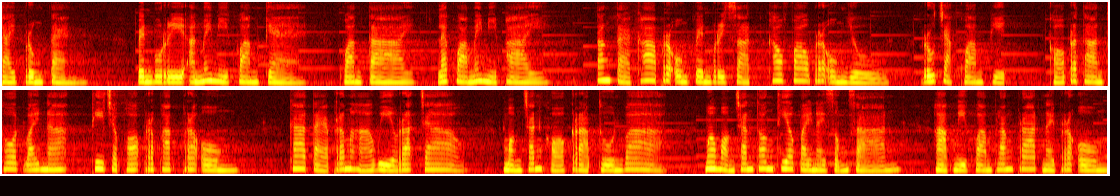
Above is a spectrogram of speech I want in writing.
จัยปรุงแต่ง เป็นบุรีอันไม่มีความแก่ ความตายและความไม่มีภัย ตั้งแต่ข้าพระองค์เป็นบริษัทเข้าเฝ้าพระองค์อยู่ รู้จักความผิด ขอประทานโทษไว้ณที่เฉพาะพระพักพระองค์ ข้าแต่พระมหาวีระเจ้า หม่อมชั้นขอกราบทูลว่า เมื่อหม่อมชั้นท่องเที่ยวไปในสงสาร หากมีความพลั้งพลาดในพระองค์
